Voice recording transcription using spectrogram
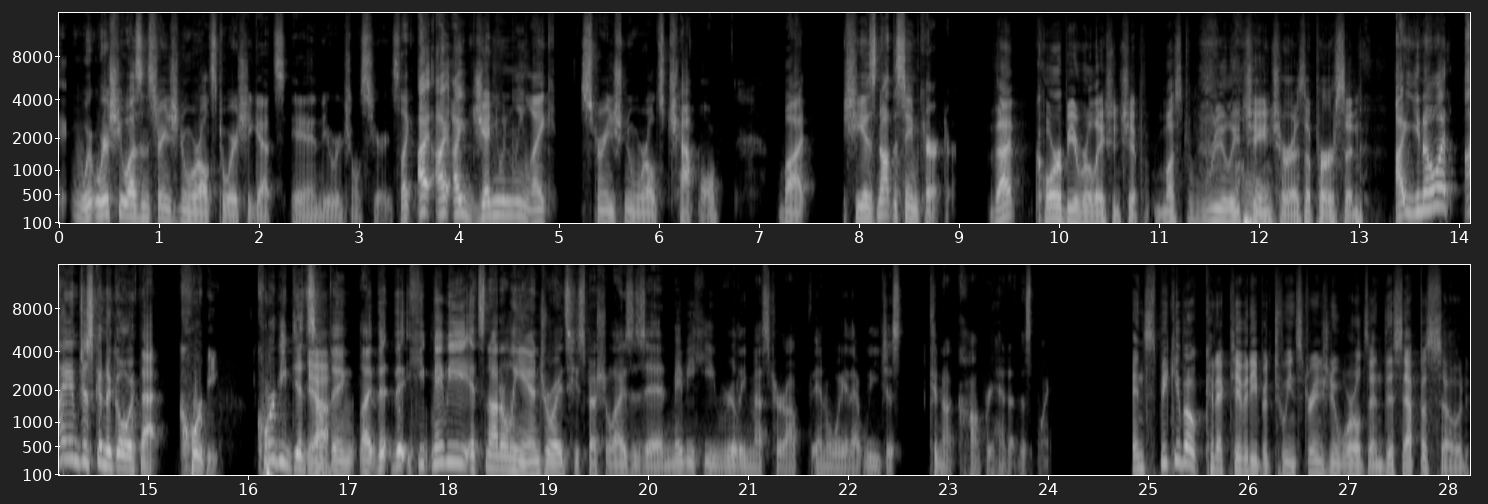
Eh, where, where she was in Strange New Worlds to where she gets in the original series. Like I, I, I genuinely like Strange New Worlds Chapel, but she is not the same character. That Korby relationship must really Oh. change her as a person. I, you know what? I am just gonna go with that. Korby. Korby did Yeah. something like th- th- he. Maybe it's not only androids he specializes in. Maybe he really messed her up in a way that we just could not comprehend at this point. And speaking about connectivity between Strange New Worlds and this episode,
